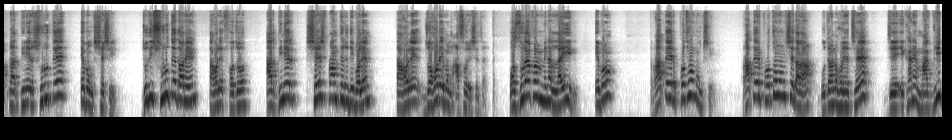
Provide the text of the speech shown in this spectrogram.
আপনার দিনের শুরুতে এবং শেষে। যদি শুরুতে ধরেন, তাহলে ফজর। আর দিনের শেষ প্রান্তে যদি বলেন, তাহলে জহর এবং আসর এসে যায়। ওয়াজুলাফাম মিনাল লাইল এবং রাতের প্রথম অংশে। রাতের প্রথম অংশে দ্বারা বোঝানো হয়েছে যে এখানে মাগরিব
